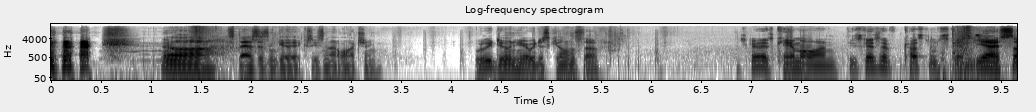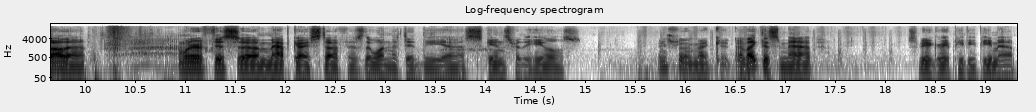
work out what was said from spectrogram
uh, Staz doesn't get it because he's not watching. What are we doing here? Are we just killing stuff? This guy has camo on. These guys have custom skins. Yeah, I saw that. I wonder if this uh, map guy stuff is the one that did the uh, skins for the heals. Thanks for the med kit. I like this map. This would be a great PvP map.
